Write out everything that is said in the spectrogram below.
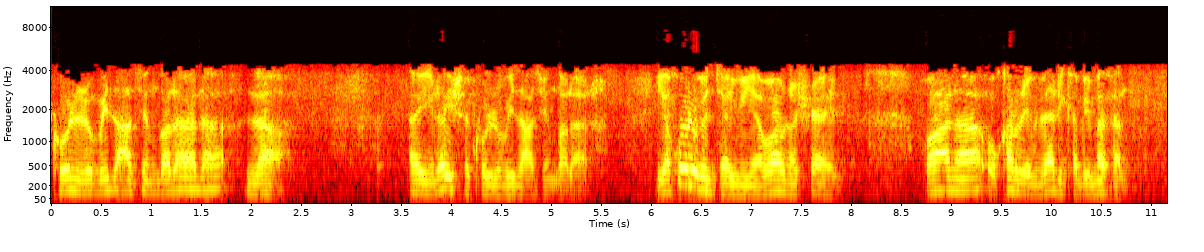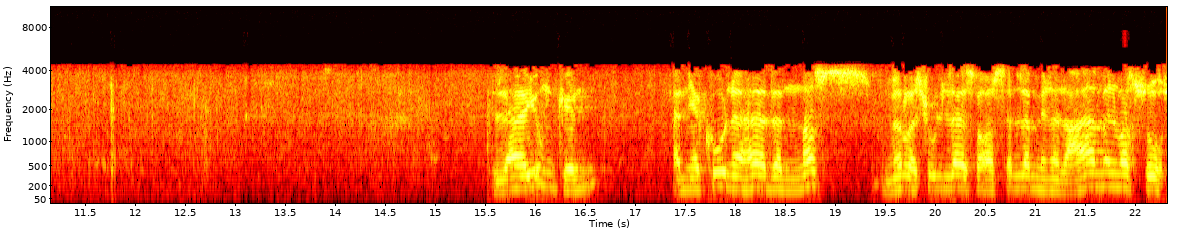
كل بدعة ضلالة. لا أي ليس كل بدعة ضلالة. يقول ابن تيمية وهنا الشاهد وأنا أقرب ذلك بمثل. لا يمكن أن يكون هذا النص من رسول الله صلى الله عليه وسلم من العام المخصوص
